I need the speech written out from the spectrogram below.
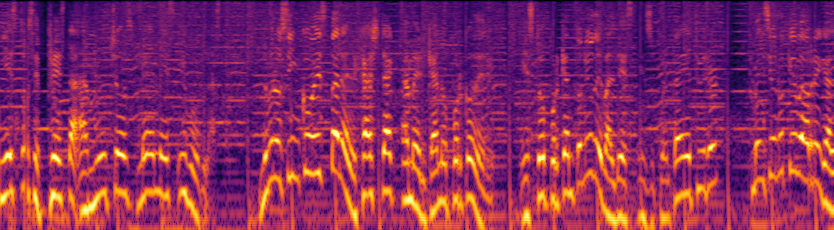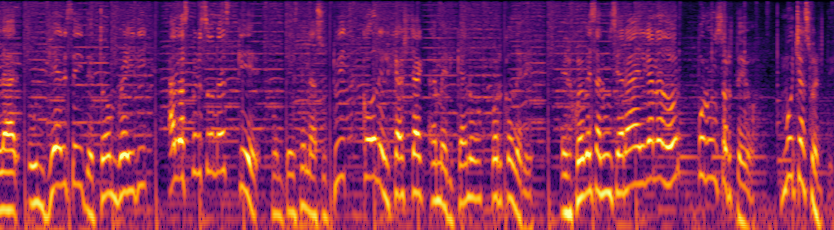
y esto se presta a muchos memes y burlas. Número 5 es para el hashtag americano por Codere. Esto porque Antonio de Valdés en su cuenta de Twitter mencionó que va a regalar un jersey de Tom Brady a las personas que contesten a su tweet con el hashtag americano por Codere. El jueves anunciará el ganador por un sorteo. Mucha suerte.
